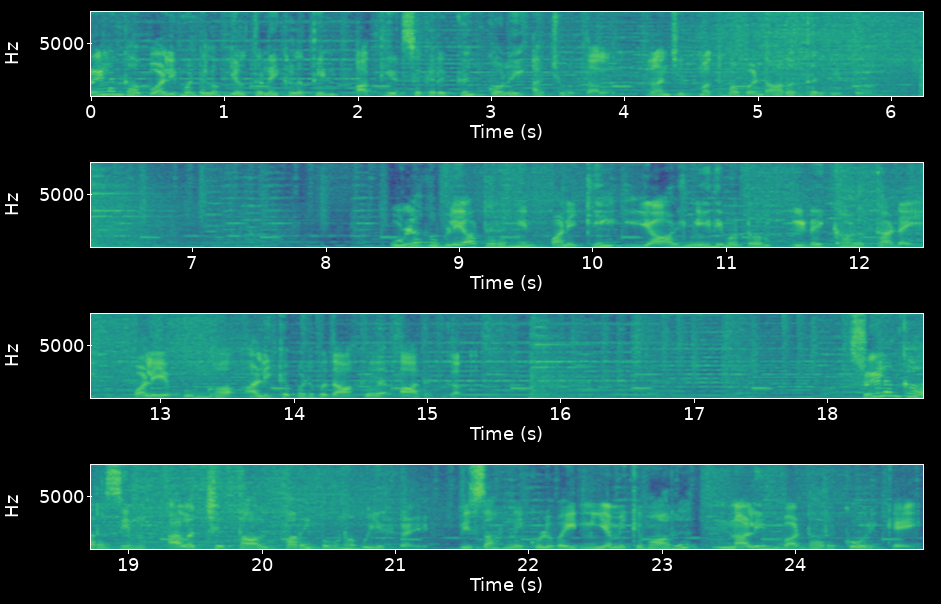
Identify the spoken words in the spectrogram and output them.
ஸ்ரீலங்கா வளிமண்டலவியல் திணைக்களத்தின் அத்தியட்சகருக்கு கொலை அச்சுறுத்தல். ரஞ்சித் மத்தும பண்டார தெரிவிப்பு. உலக விளையாட்டரங்கின் பணிக்கு யாழ் நீதிமன்றம் இடைக்கால தடை. பழைய பூங்கா அளிக்கப்படுவதாக ஆதங்கம். ஸ்ரீலங்கா அரசின் அலட்சியத்தால் பறிபோன உயிர்கள். விசாரணை குழுவை நியமிக்குமாறு நளின் பண்டார கோரிக்கை.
